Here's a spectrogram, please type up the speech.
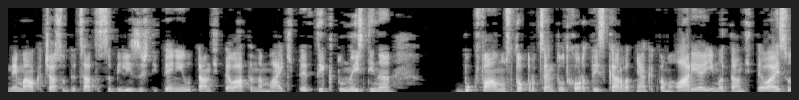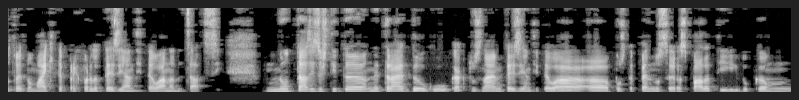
не малка част от децата са били защитени от антителата на майките, тъй като наистина буквално 100% от хората изкарват някаква малария, имат антитела и съответно майките прехвърлят тези антитела на децата си. Но тази защита не трае дълго. Както знаем, тези антитела а, постепенно се разпадат и до към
